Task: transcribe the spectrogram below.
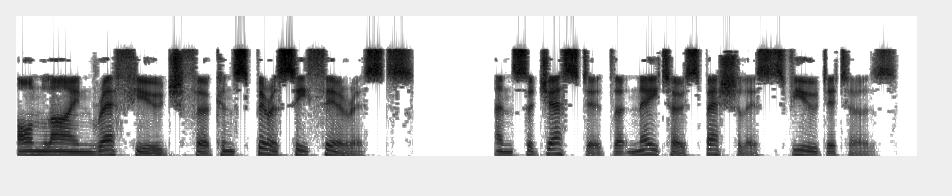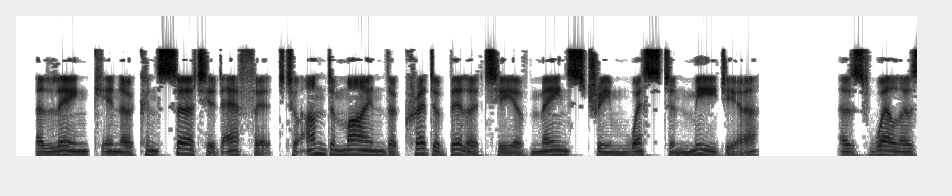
online refuge for conspiracy theorists, and suggested that NATO specialists viewed it as a link in a concerted effort to undermine the credibility of mainstream Western media, as well as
